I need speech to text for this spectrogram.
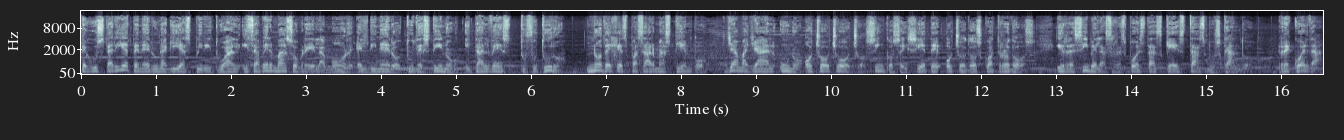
¿Te gustaría tener una guía espiritual y saber más sobre el amor, el dinero, tu destino y tal vez tu futuro? No dejes pasar más tiempo. Llama ya al 1-888-567-8242 y recibe las respuestas que estás buscando. Recuerda,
